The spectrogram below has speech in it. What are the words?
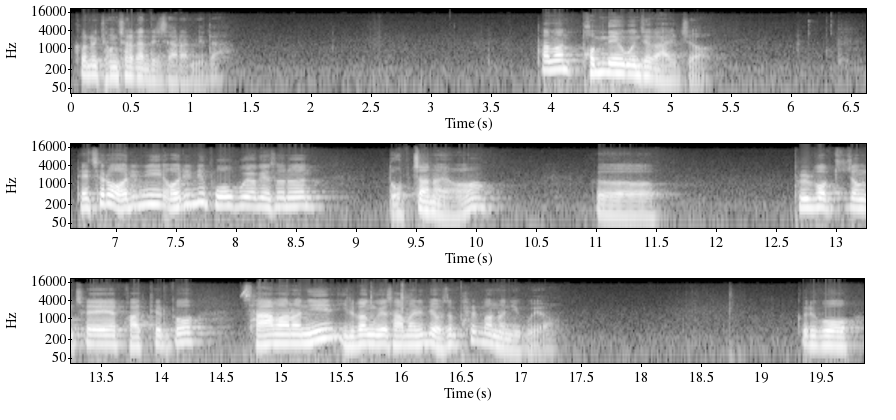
그거는 경찰관들이 잘 압니다. 다만 법 내용은 제가 알죠. 대체로 어린이 어린이 보호구역에서는 높잖아요. 그 불법 주정차의 과태료도 4만 원이 일반 구역 4만 원인데 여기서 8만 원이고요. 그리고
